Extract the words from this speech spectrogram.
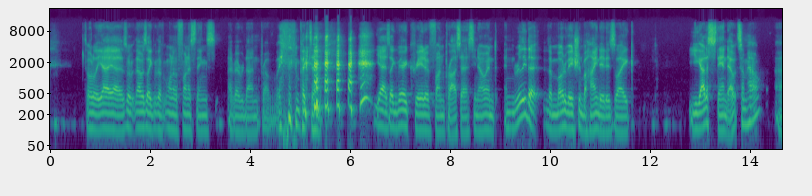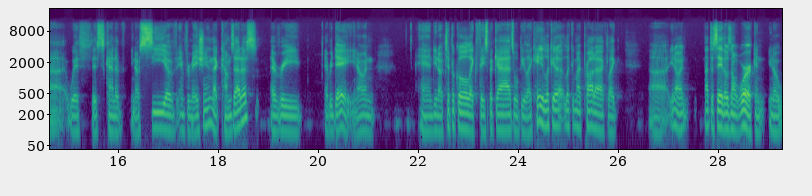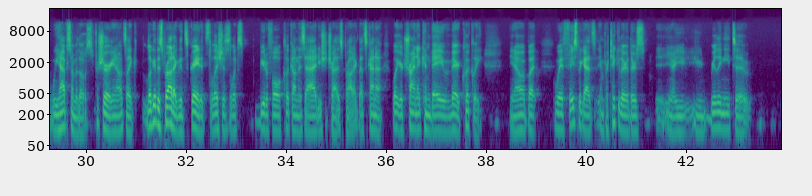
Totally. Yeah, yeah. So that was like the, one of the funnest things I've ever done, probably. but uh, yeah, it's like very creative, fun process, you know, and and really the the motivation behind it is like you got to stand out somehow uh, with this kind of you know sea of information that comes at us every every day, you know, and and you know typical like Facebook ads will be like, hey, look at look at my product, like uh, you know, not to say those don't work and you know we have some of those for sure you know it's like look at this product it's great it's delicious it looks beautiful click on this ad you should try this product that's kind of what you're trying to convey very quickly you know but with facebook ads in particular there's you know you you really need to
